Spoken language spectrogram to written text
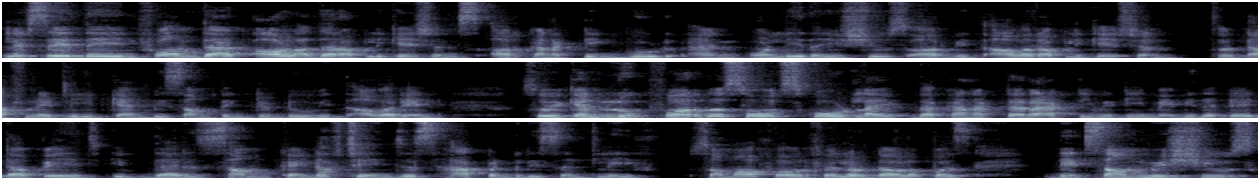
Let's say they inform that all other applications are connecting good and only the issues are with our application. So definitely it can be something to do with our end. So you can look for the source code like the connector activity maybe the data page. If there is some kind of changes happened recently some of our fellow developers did some issues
